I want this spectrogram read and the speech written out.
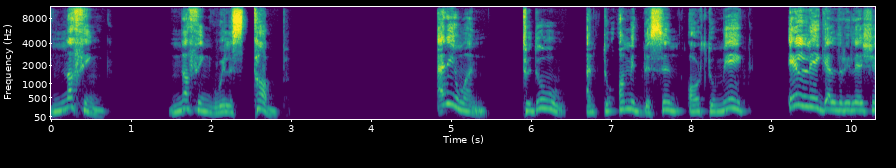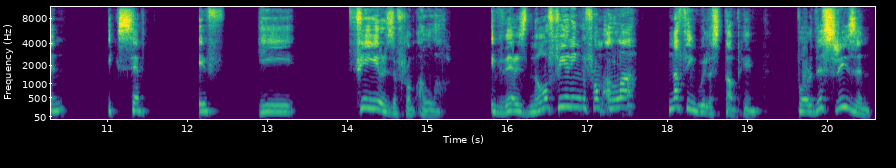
nothing, nothing will stop anyone to do and to omit the sin or to make illegal relation except if he fears from Allah. If there is no fearing from Allah, nothing will stop him. For this reason,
